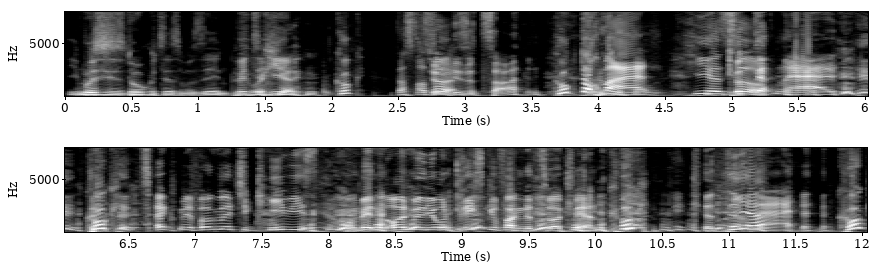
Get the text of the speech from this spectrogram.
Ich muss dieses Doku jetzt mal sehen. Bitte ich hier. Guck, das war so. Diese Zahlen? Guck doch mal. Hier so. Guck doch mal. Guck, zeig mir irgendwelche Kiwis, um mir 9 Millionen Kriegsgefangene zu erklären. Guck, Hier. Guck,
